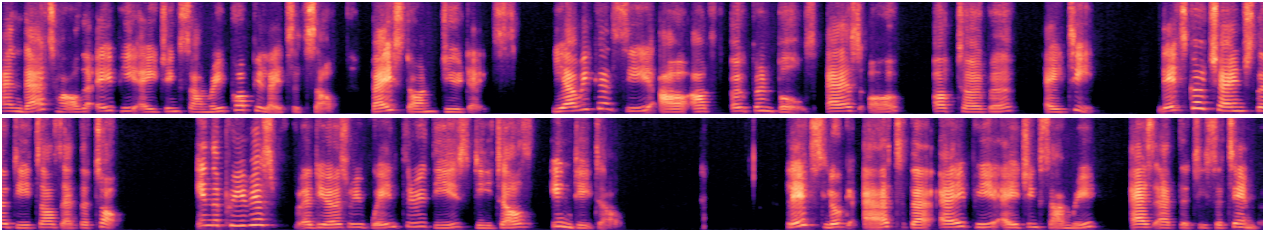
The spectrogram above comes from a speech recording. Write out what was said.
and that's how the AP aging summary populates itself based on due dates. Here we can see our, open bills as of October 18. Let's go change the details at the top. In the previous videos, we went through these details in detail. Let's look at the AP aging summary as at 30 September.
